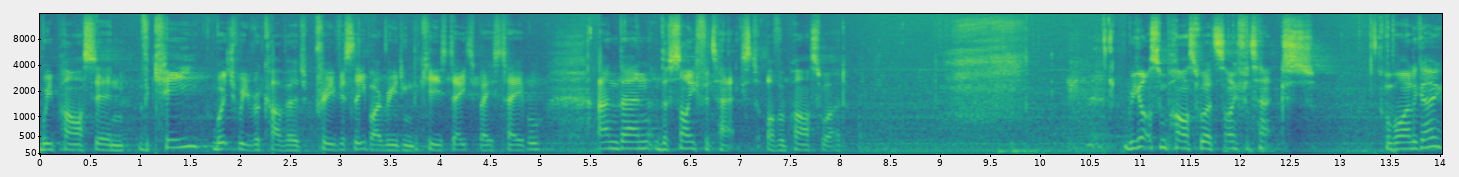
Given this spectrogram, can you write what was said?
we pass in the key, which we recovered previously by reading the keys database table, and then the ciphertext of a password. We got some password ciphertext a while ago.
